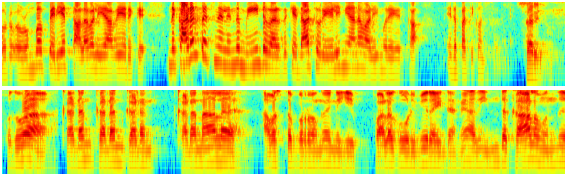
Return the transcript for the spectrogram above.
ஒரு ரொம்ப பெரிய தலைவலியாவே இருக்கு. இந்த கடன் பிரச்சனையிலேருந்து மீண்டு வர்றதுக்கு ஏதாச்சும் ஒரு எளிமையான வழிமுறை இருக்கா? இதை பத்தி கொஞ்சம் சொல்லுங்க. சரி பொதுவாக கடன் கடன் கடன் கடனால் அவஸ்தைப்படுறவங்க இன்னைக்கு பல கோடி பேர் ஆயிட்டாங்க. அது இந்த காலம் வந்து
